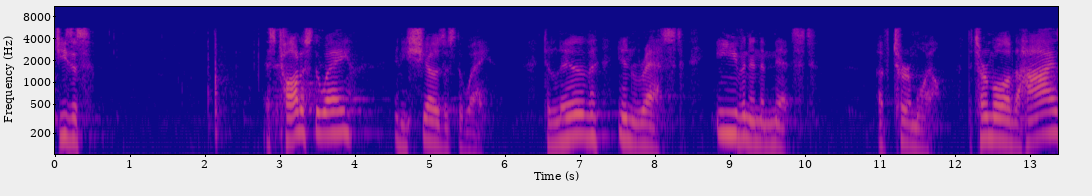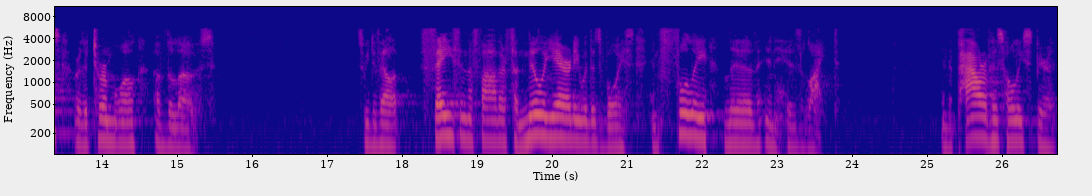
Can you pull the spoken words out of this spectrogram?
Jesus has taught us the way and he shows us the way to live in rest even in the midst of turmoil the turmoil of the highs or the turmoil of the lows. So we develop faith in the Father, familiarity with His voice, and fully live in His light, in the power of His Holy Spirit,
